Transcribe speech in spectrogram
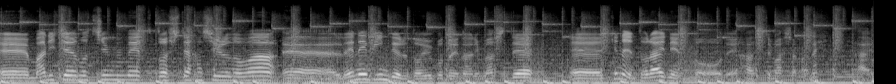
えマルチェッロのチームメイトとして走るのは、えレネ・ビンデルということになりまして、え去年トライデントで走ってましたかね。はい。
